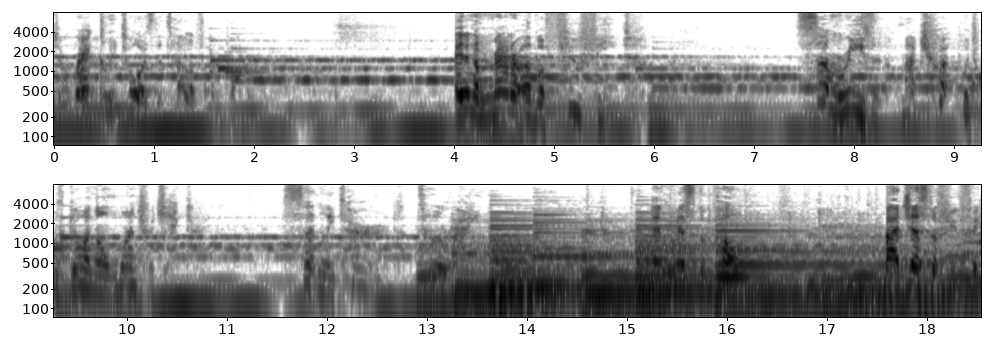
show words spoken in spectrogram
directly towards the telephone pole. And in a matter of a few feet, some reason, my truck, which was going on one trajectory, suddenly turned to the right and missed the pole by just a few feet.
